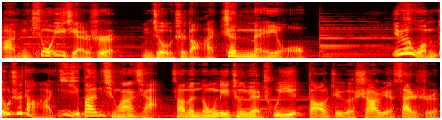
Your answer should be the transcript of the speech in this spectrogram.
啊，你听我一解释，你就知道啊，真没有，因为我们都知道啊，一般情况下，咱们农历正月初一到这个十二月三十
